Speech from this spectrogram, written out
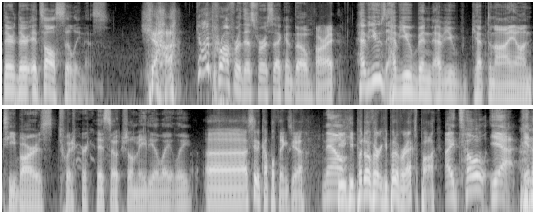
there there it's all silliness. Yeah. Can I proffer this for a second though? All right. Have you have you been have you kept an eye on T Bar's Twitter, his social media lately? Uh, I've seen a couple things. Yeah. Now- he, he put over he put over X Pac. I told yeah, in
